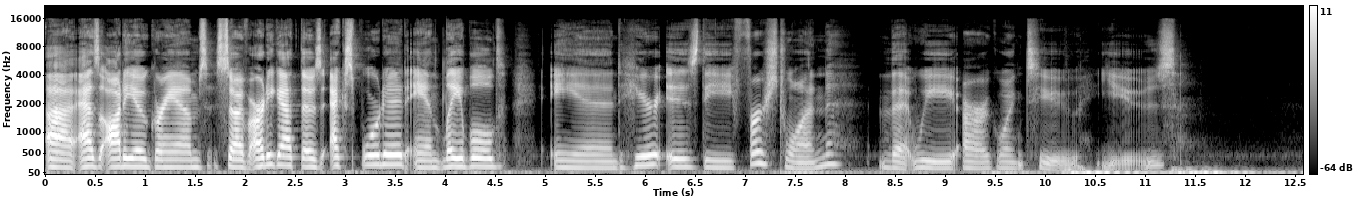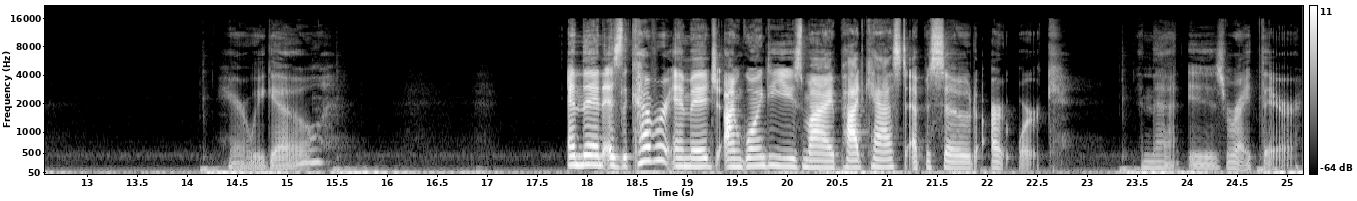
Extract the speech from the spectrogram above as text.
uh, as audiograms. So I've already got those exported and labeled. And here is the first one that we are going to use. Here we go. And then as the cover image, I'm going to use my podcast episode artwork. And that is right there.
